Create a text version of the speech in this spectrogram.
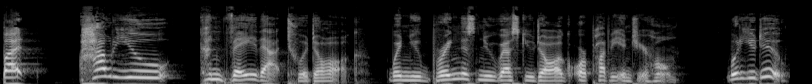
But how do you convey that to a dog when you bring this new rescue dog or puppy into your home? What do you do?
